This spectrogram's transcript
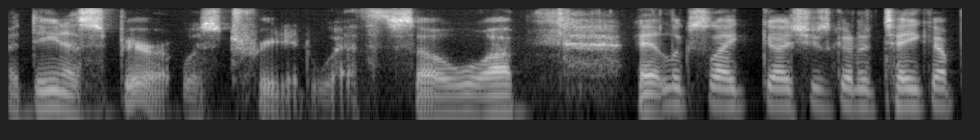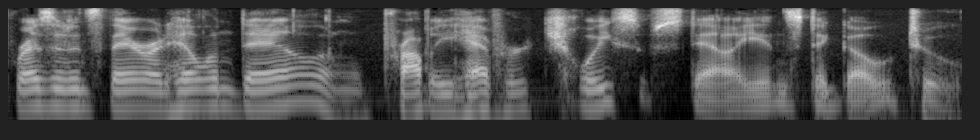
Medina Spirit was treated with. So uh, it looks like uh, she's going to take up residence there at Hillendale and will probably have her choice of stallions to go to.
